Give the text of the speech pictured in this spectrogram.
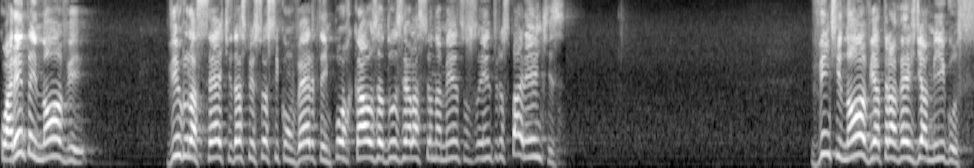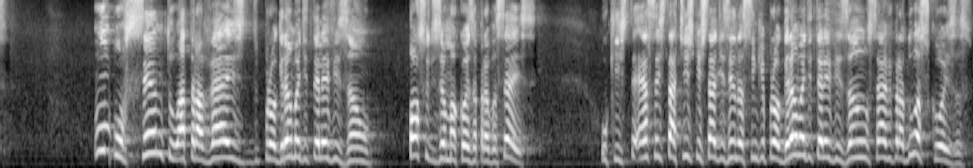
49,7% das pessoas se convertem por causa dos relacionamentos entre os parentes. 29% através de amigos. 1% através do programa de televisão. Posso dizer uma coisa para vocês? O que essa estatística está dizendo assim que programa de televisão serve para duas coisas.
